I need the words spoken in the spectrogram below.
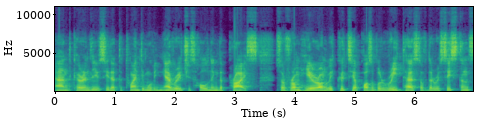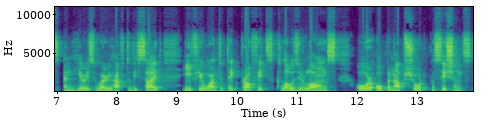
and currently you see that the 20 moving average is holding the price. So from here on we could see a possible retest of the resistance and here is where you have to decide if you want to take profits, close your longs or open up short positions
